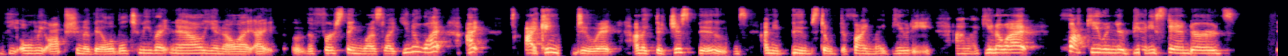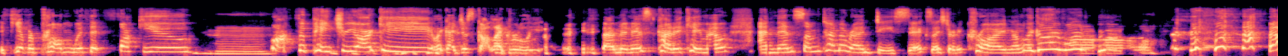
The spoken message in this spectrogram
the only option available to me right now, you know, I, I the first thing was like, you know what, I I can do it. I'm like, they're just boobs. I mean, boobs don't define my beauty. I'm like, you know what? Fuck you and your beauty standards. If you have a problem with it, fuck you. Mm. Fuck the patriarchy. like I just got like really feminist kind of came out. And then sometime around day six, I started crying. I'm like, I want boobs.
